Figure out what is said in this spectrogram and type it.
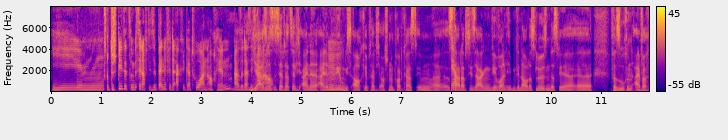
Du spielst jetzt so ein bisschen auf diese Benefit-Aggregatoren auch hin. Also, dass ich ja, also das ist ja tatsächlich eine, eine mhm. Bewegung, die es auch gibt, hatte ich auch schon im Podcast eben äh, Startups, ja. die sagen, wir wollen eben genau das lösen, dass wir äh, versuchen, einfach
